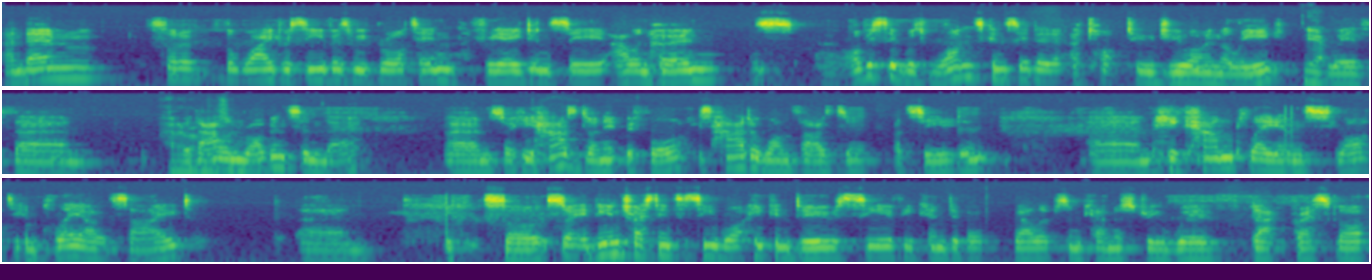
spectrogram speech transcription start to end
and then, sort of, the wide receivers we brought in, free agency, Allen Hurns, uh, obviously was once considered a top two duo in the league Yeah. with. Um, Allen with Robinson. Allen Robinson there. Um, so he has done it before. He's had a 1,000 yard season. Um, he can play in slot. He can play outside. Um, so, so it'd be interesting to see what he can do. See if he can develop some chemistry with Dak Prescott.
